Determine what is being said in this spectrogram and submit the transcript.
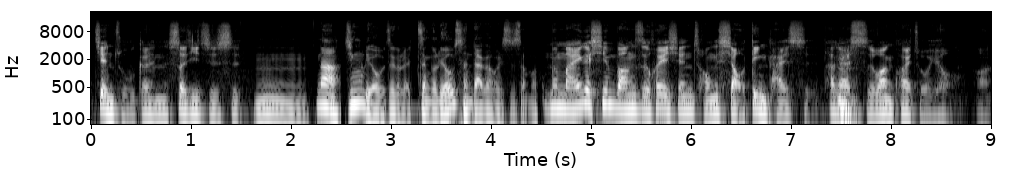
建筑跟设计知识。嗯，那金流这个整个流程大概会是什么？我们买一个新房子会先从小定开始，大概十万块左右啊、嗯。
